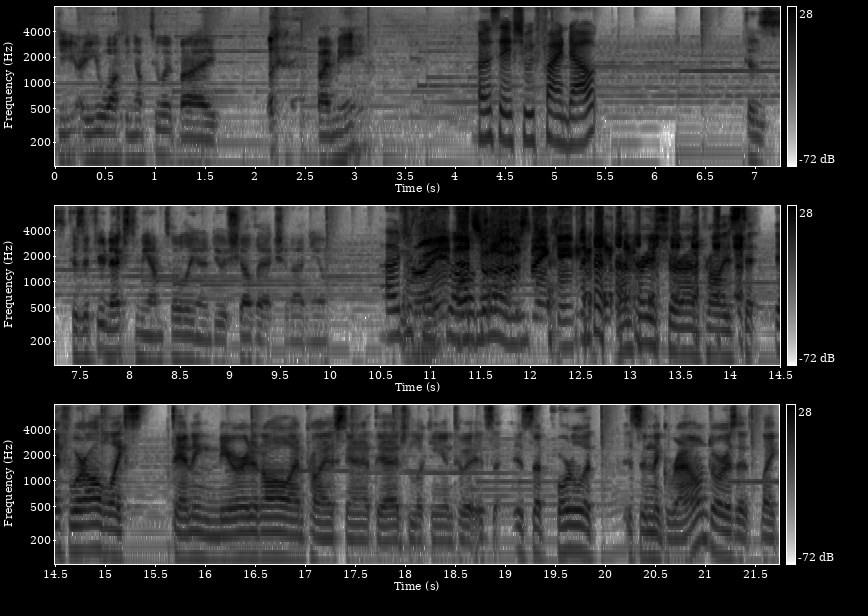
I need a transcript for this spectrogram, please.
Do you, are you walking up to it by by me? I would say, should we find out? Because because if you're next to me, I'm totally gonna do a shove action on you. I was just right? gonna That's throw what I him was thinking. I'm pretty sure I'm probably sta- if we're all like standing near it at all, I'm probably standing at the edge looking into it. It's it's a portal that is in the ground or is it like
